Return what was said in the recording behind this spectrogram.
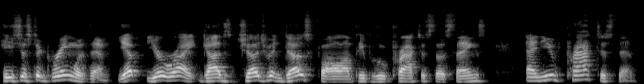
he's just agreeing with them. Yep, you're right. God's judgment does fall on people who practice those things, and you've practiced them.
